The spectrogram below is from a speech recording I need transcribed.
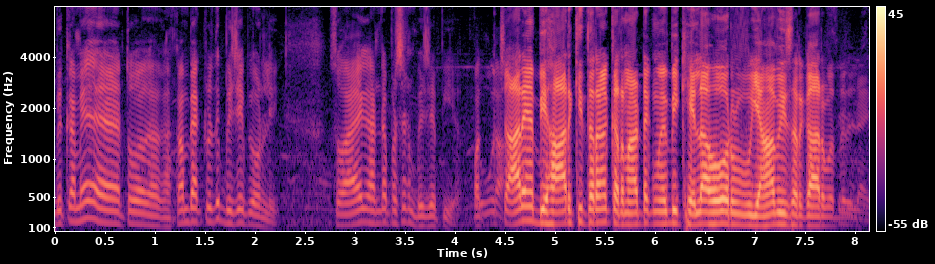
become a to come back to the BJP only so आएगा हंड्रेड परसेंट बीजेपी है वो पक्का। चाह रहे हैं बिहार की तरह कर्नाटक में भी खेला हो और यहाँ भी सरकार बदल जाए।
